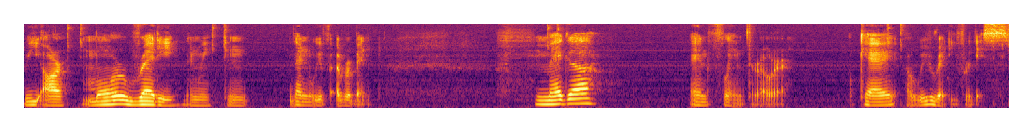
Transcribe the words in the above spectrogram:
We are more ready than we can than we've ever been. Mega and flamethrower. Okay, are we ready for this?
